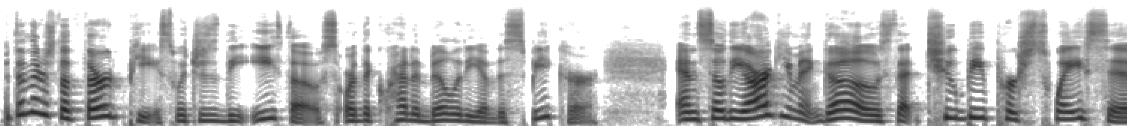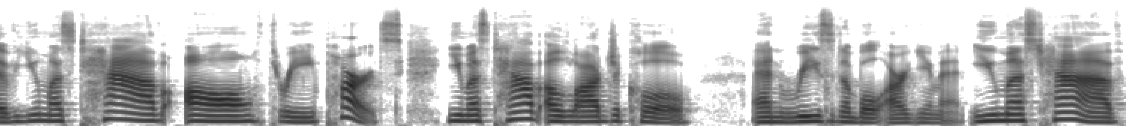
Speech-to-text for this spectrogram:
But then there's the third piece, which is the ethos or the credibility of the speaker. And so the argument goes that to be persuasive, you must have all three parts. You must have a logical and reasonable argument. You must have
